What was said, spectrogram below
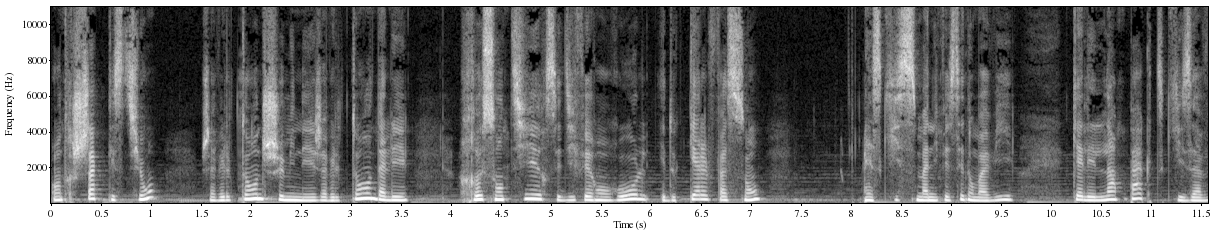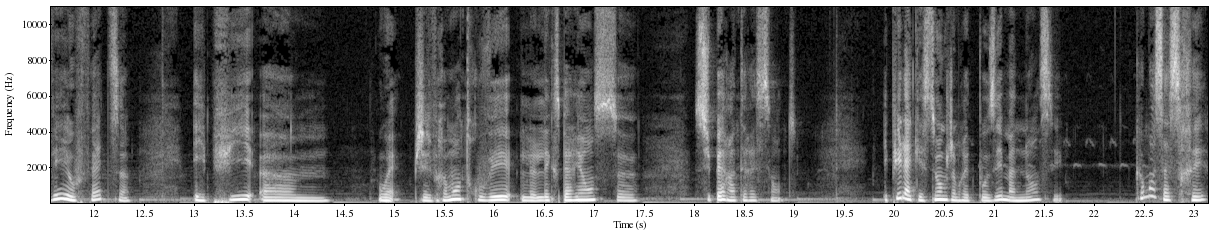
entre chaque question, j'avais le temps de cheminer, j'avais le temps d'aller ressentir ces différents rôles et de quelle façon est-ce qu'ils se manifestait dans ma vie? Quel est l'impact qu'ils avaient au fait? Et puis, euh, ouais, j'ai vraiment trouvé l'expérience euh, super intéressante. Et puis la question que j'aimerais te poser maintenant, c'est comment ça serait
